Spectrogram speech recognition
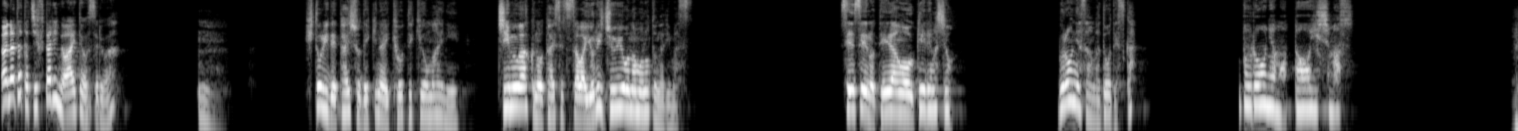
あなたたち二人の相手をするわ。うん。一人で対処できない強敵を前に、チームワークの大切さはより重要なものとなります。先生の提案を受け入れましょう。ブローニャさんはどうですか？ブローニャも同意します。執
